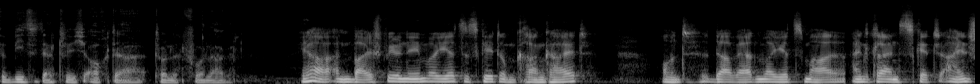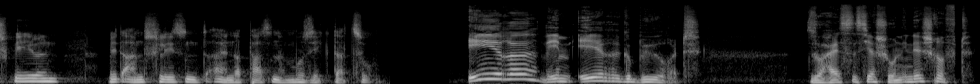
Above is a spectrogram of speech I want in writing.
bietet natürlich auch da tolle Vorlage. Ja, ein Beispiel nehmen wir jetzt. Es geht um Krankheit. Und da werden wir jetzt mal einen kleinen Sketch einspielen mit anschließend einer passenden Musik dazu. Ehre, wem Ehre gebühret. So heißt es ja schon in der Schrift.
